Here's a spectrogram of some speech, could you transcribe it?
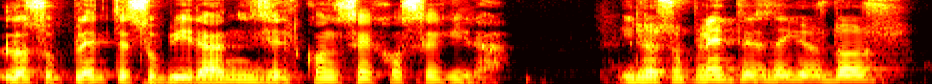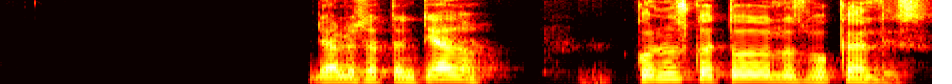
los suplentes subirán y el consejo seguirá. y los suplentes de ellos dos, ya los ha tanteado. Conozco a todos los vocales.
